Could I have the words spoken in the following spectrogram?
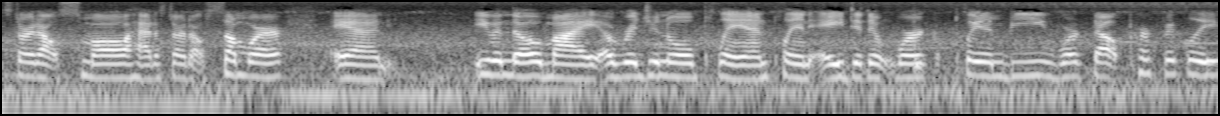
start out small. I had to start out somewhere. And even though my original plan plan a didn't work plan b worked out perfectly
